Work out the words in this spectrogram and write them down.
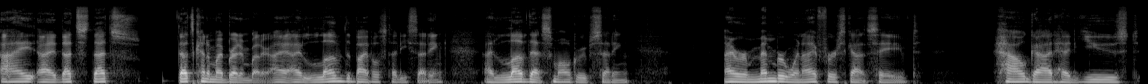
I, I that's that's that's kind of my bread and butter. I, I love the Bible study setting. I love that small group setting. I remember when I first got saved, how God had used,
